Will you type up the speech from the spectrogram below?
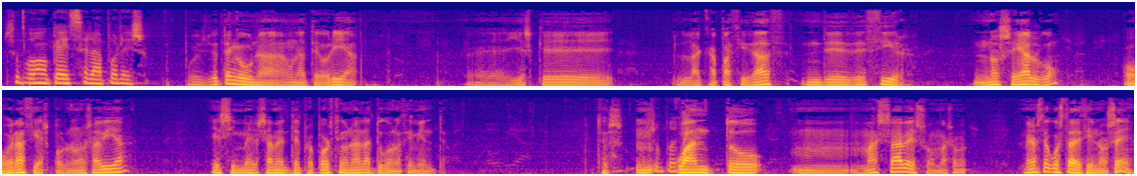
Supongo que será por eso. Pues yo tengo una, una teoría. Eh, y es que la capacidad de decir no sé algo, o gracias por no lo sabía, es inmensamente proporcional a tu conocimiento. Entonces, cuanto mm, más sabes o más menos te cuesta decir no sé.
